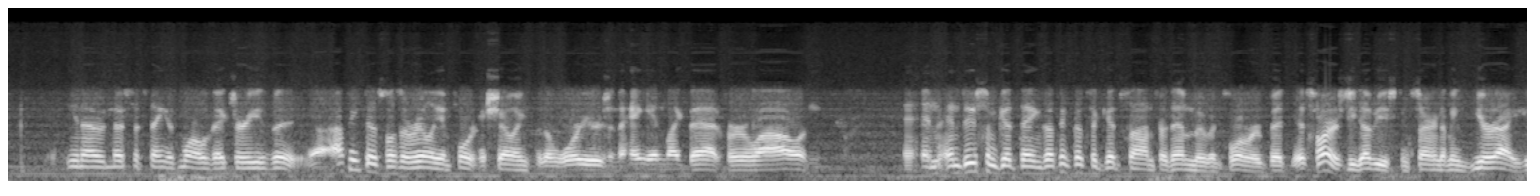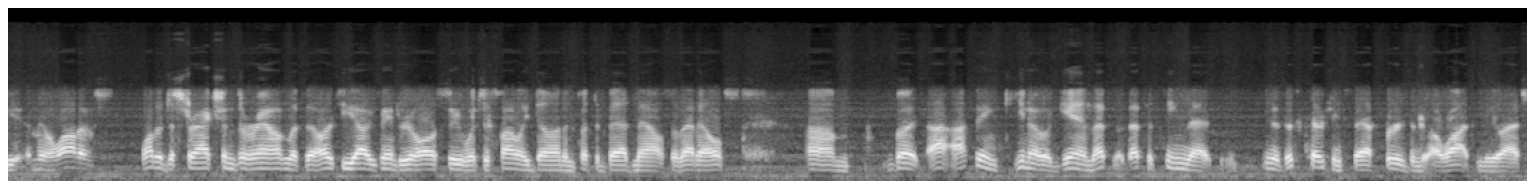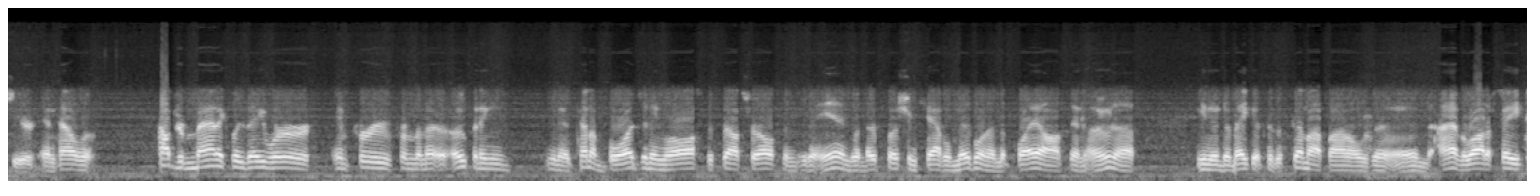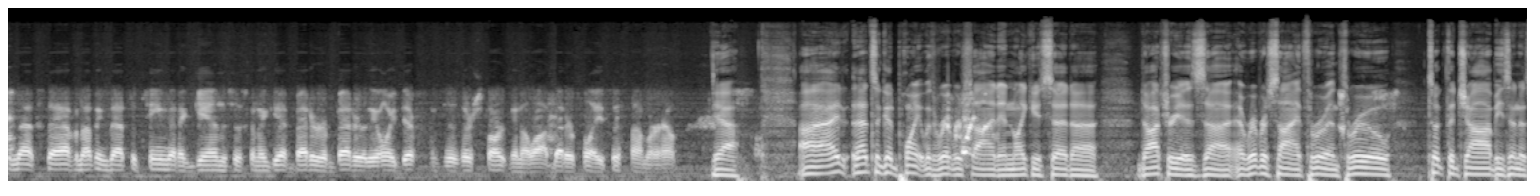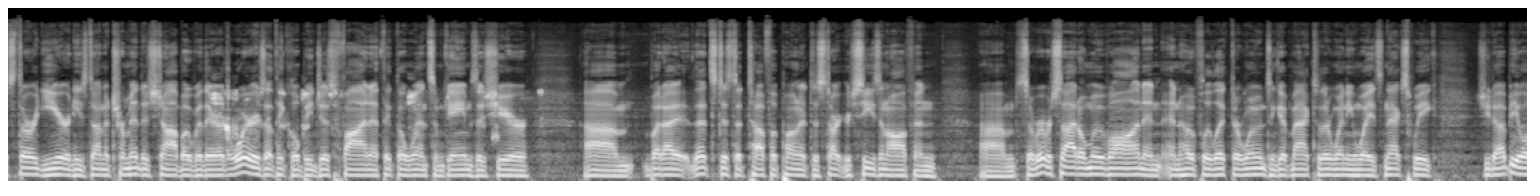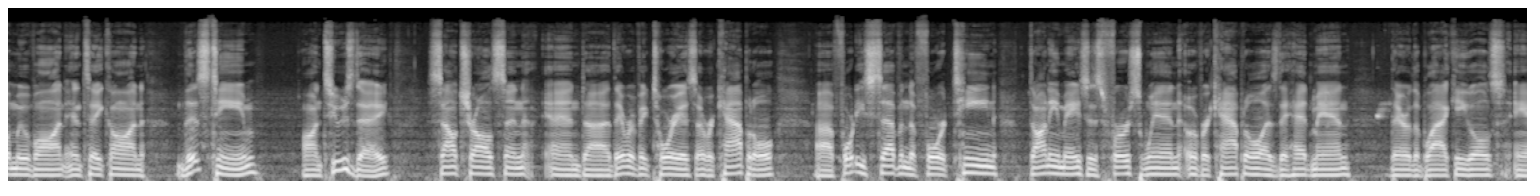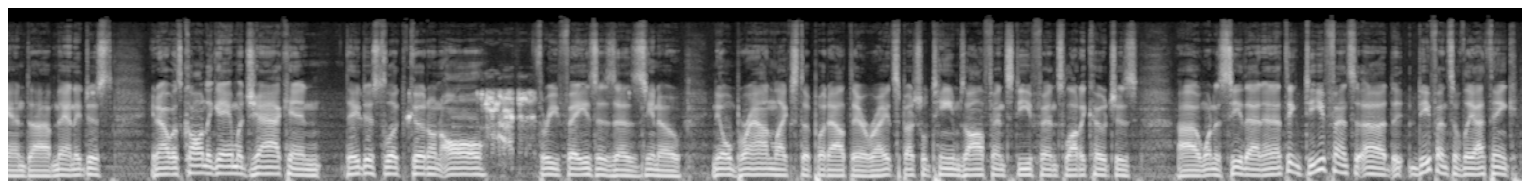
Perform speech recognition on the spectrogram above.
you know, no such thing as moral victories, but I think this was a really important showing for the Warriors and to hang in like that for a while and and and do some good things. I think that's a good sign for them moving forward. But as far as GW is concerned, I mean, you're right. I mean, a lot of a lot of distractions around with the RT Alexander lawsuit, which is finally done and put to bed now, so that helps. Um, but I, I think you know, again, that's that's a team that you know, this coaching staff proved a lot to me last year, and how how dramatically they were improved from an opening, you know, kind of bludgeoning loss to South Charleston to the end when they're pushing Cabell Midland in the playoffs and Ona, you know, to make it to the semifinals. And I have a lot of faith in that staff, and I think that's a team that again is just going to get better and better. The only difference is they're starting in a lot better place this time around. Yeah, uh, I, that's a good point with Riverside, and like you said, uh, Daughtry is uh, a Riverside through and through. Took the job. He's in his third year, and he's done a tremendous job over there. The Warriors, I think, will be just fine. I think they'll win some games this year. Um, but I, that's just a tough opponent to start your season off, and um, so Riverside will move on and, and hopefully lick their wounds and get back to their winning ways next week. GW will move on and take on this team on Tuesday. South Charleston, and uh, they were victorious over Capital, uh, 47 to 14. Donnie Mays' first win over Capital as the head man. They're the Black Eagles, and uh, man, they just, you know, I was calling the game with Jack, and they just looked good on all three phases, as you know, Neil Brown likes to put out there, right? Special teams, offense, defense. A lot of coaches uh, want to see that, and I think defense, uh, defensively, I think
